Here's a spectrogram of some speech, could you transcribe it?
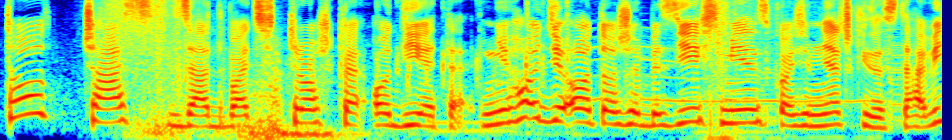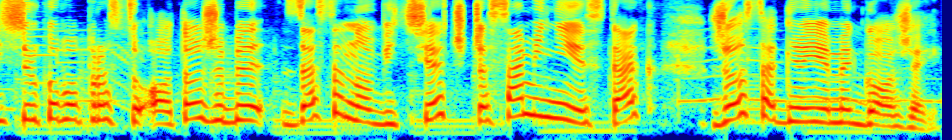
to czas zadbać troszkę o dietę. Nie chodzi o to, żeby zjeść mięsko, ziemniaczki zostawić, tylko po prostu o to, żeby zastanowić się, czy czasami nie jest tak, że ostatnio jemy gorzej.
